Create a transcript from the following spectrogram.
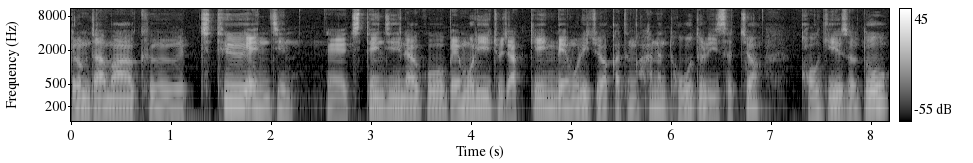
여러분들 아마 그 Cheat Engine, 네, Cheat Engine이라고 메모리 조작, 게임 메모리 조작 같은 거 하는 도구들이 있었죠. 거기에서도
